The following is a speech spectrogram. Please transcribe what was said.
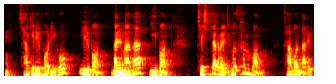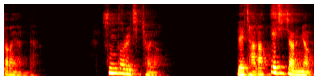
네, 자기를 버리고 1번, 날마다 2번, 제 십자가를 지고 3번, 4번 나를 따라야 한다. 순서를 지켜요. 내 자가 깨지지 않으면,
